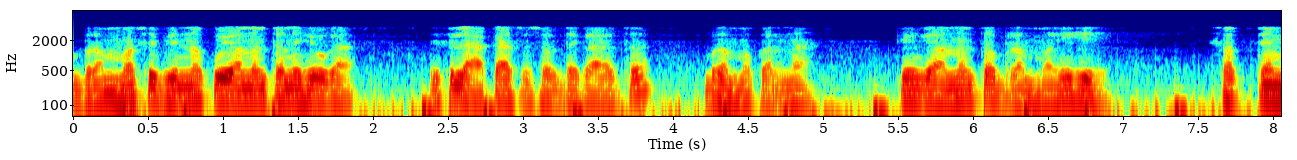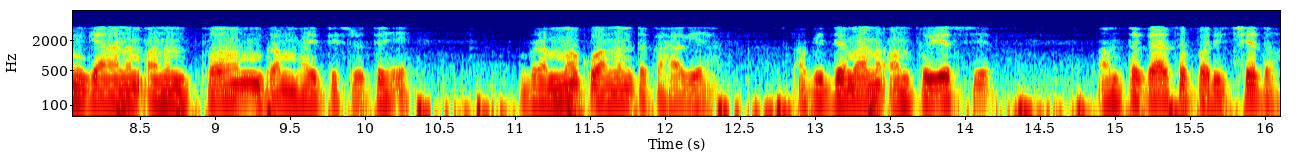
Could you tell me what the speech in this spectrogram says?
ब्रह्म से भिन्न कोई अनंत नहीं होगा। इसलिए आकाश शब्द का अर्थ ब्रह्म करना। क्योंकि अनंत ब्रह्म ही है। सत्यम ज्ञानम अनंतम ब्रह्म श्रुते। ब्रह्म को अनंत कहा गया। अविद्यमान अंतो अंत का परिच्छेद।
